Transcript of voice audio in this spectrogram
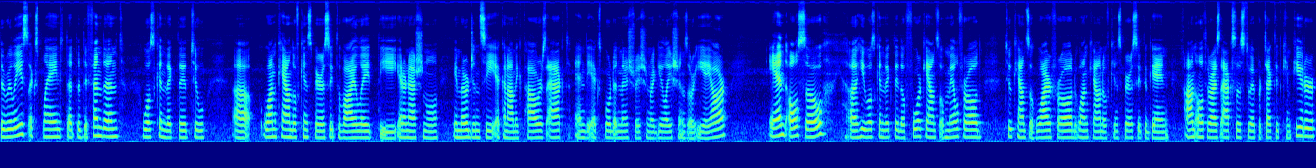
the release explained that the defendant was convicted to uh, one count of conspiracy to violate the International Emergency Economic Powers Act and the Export Administration Regulations, or EAR. And also, uh, he was convicted of four counts of mail fraud, two counts of wire fraud, one count of conspiracy to gain unauthorized access to a protected computer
